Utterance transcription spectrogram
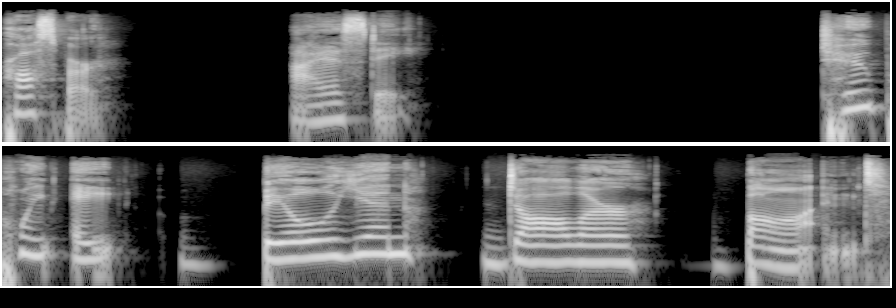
Prosper, ISD. $2.8 billion bond.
